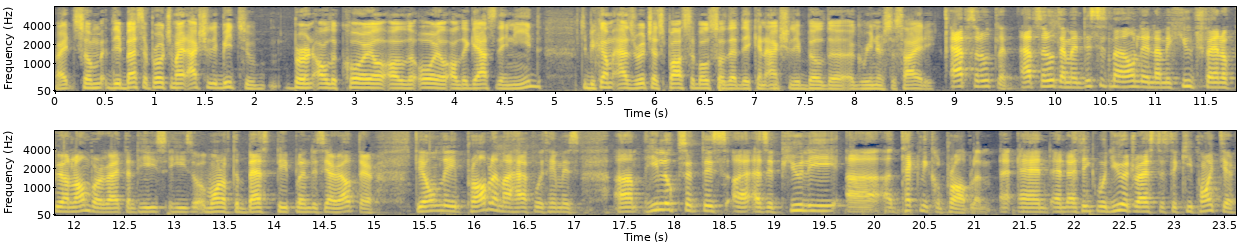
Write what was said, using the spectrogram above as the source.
right? So the best approach might actually be to burn all the coal, all the oil, all the gas they need to become as rich as possible so that they can actually build a, a, greener society. Absolutely, absolutely. I mean, this is my only, and I'm a huge fan of Bjorn Lomborg, right? And he's he's one of the best people in this area out there. The only problem I have with him is um, he looks at this uh, as a purely uh, a technical problem, and and I think what you addressed is the key point here.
